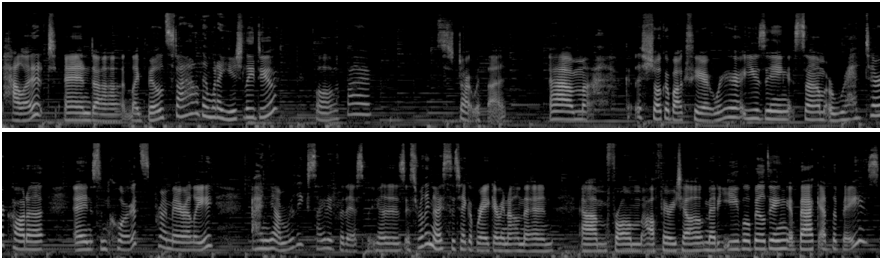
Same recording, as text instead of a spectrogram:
palette and uh, like build style than what I usually do. Well, if I start with that. Um, got this shulker box here. We're using some red terracotta and some quartz primarily. And yeah, I'm really excited for this because it's really nice to take a break every now and then um, from our fairy tale medieval building back at the base.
